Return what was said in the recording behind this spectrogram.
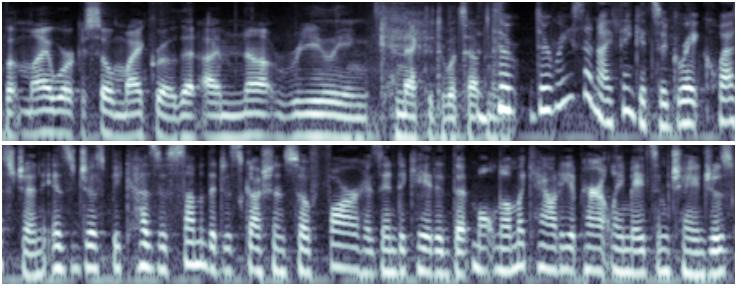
but my work is so micro that I'm not really connected to what's happening. The, the reason I think it's a great question is just because of some of the discussion so far has indicated that Multnomah County apparently made some changes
